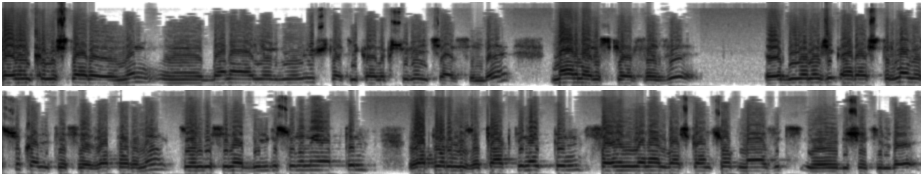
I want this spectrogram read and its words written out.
Sayın Kılıçdaroğlu'nun e, bana ayırdığı 3 dakikalık süre içerisinde Marmaris Körfezi e, biyolojik araştırma ve su kalitesi raporunu kendisine bilgi sunumu yaptım. Raporumuzu takdim ettim. Sayın Genel Başkan çok nazik e, bir şekilde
